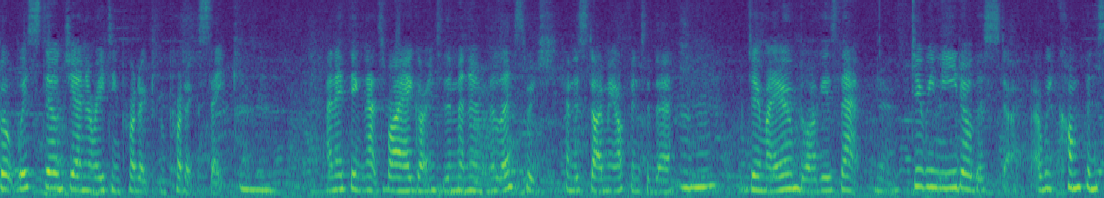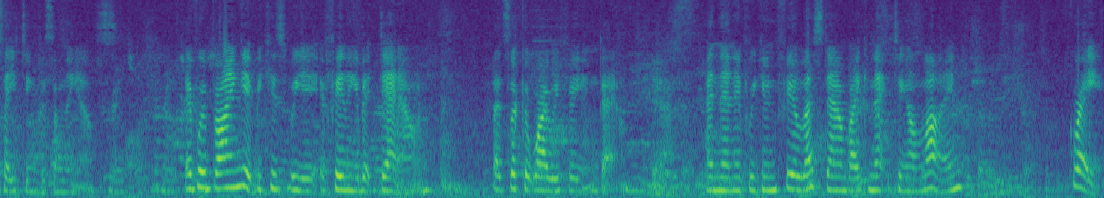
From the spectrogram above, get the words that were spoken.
But we're still generating product for product's sake. Mm-hmm. And I think that's why I got into the minimalist, which kind of started me off into the mm-hmm. doing my own blog. Is that do we need all this stuff? Are we compensating for something else? If we're buying it because we are feeling a bit down, let's look at why we're feeling down. And then if we can feel less down by connecting online, great.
